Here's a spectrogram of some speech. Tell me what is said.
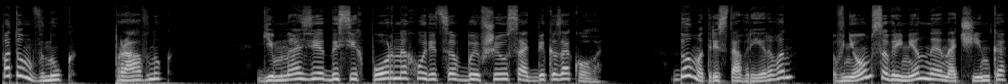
потом внук, правнук. Гимназия до сих пор находится в бывшей усадьбе Казакова. Дом отреставрирован, в нем современная начинка.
